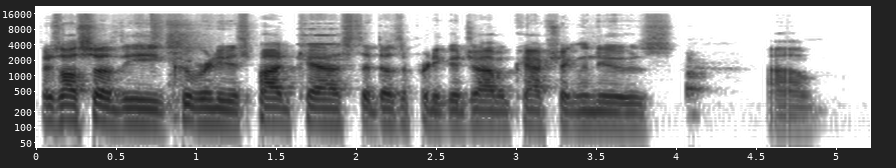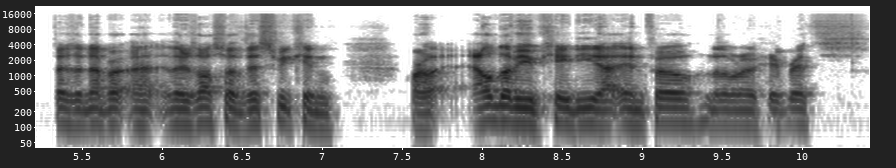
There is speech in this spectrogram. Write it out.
there's also the Kubernetes podcast that does a pretty good job of capturing the news. Um, there's a number. Uh, there's also this week in or lwkd.info, another one of my favorites.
